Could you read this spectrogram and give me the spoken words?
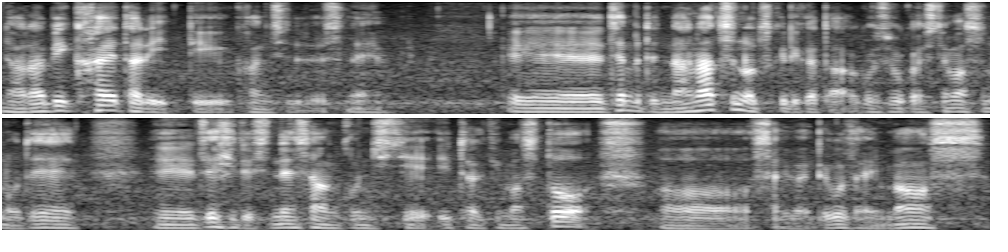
並び替えたりっていう感じでですね、えー、全部で7つの作り方をご紹介してますので、えー、ぜひですね参考にしていただきますと幸いでございます。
